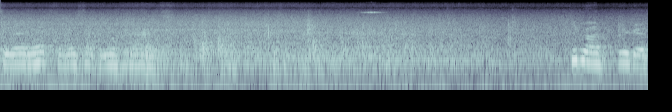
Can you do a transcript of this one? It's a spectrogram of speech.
See that hit? It looks like roof turns. Keep going. You're good.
